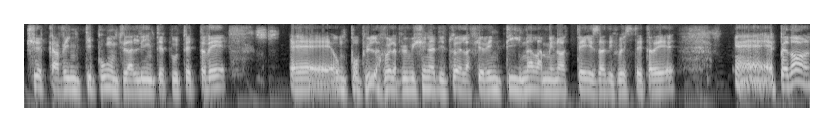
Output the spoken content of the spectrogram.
circa 20 punti dall'Inter tutte e tre eh, un po' più, quella più vicina di tu è la Fiorentina la meno attesa di queste tre eh, però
